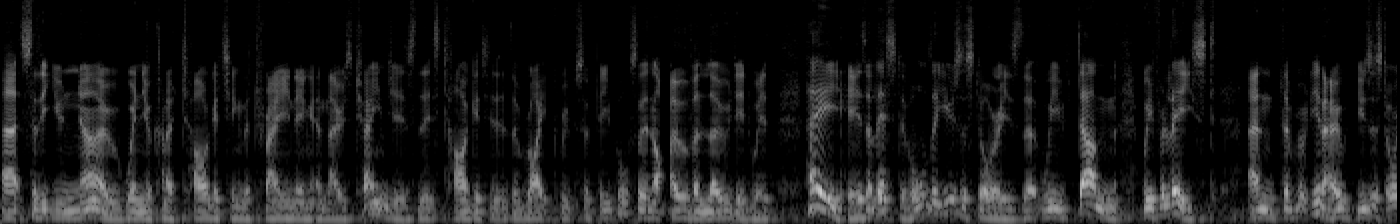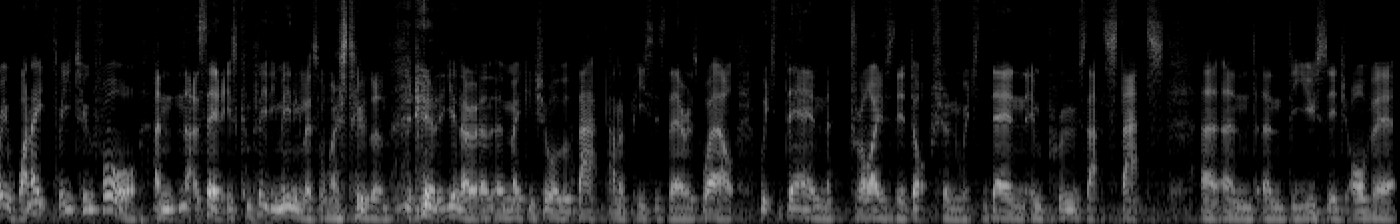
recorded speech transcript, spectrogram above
Uh, so that you know when you're kind of targeting the training and those changes that it's targeted at the right groups of people so they're not overloaded with hey here's a list of all the user stories that we've done we've released and the you know user story 18324 and that's it. It's completely meaningless almost to them you know and, and, making sure that that kind of piece is there as well which then drives the adoption which then improves that stats uh, and and the usage of it.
